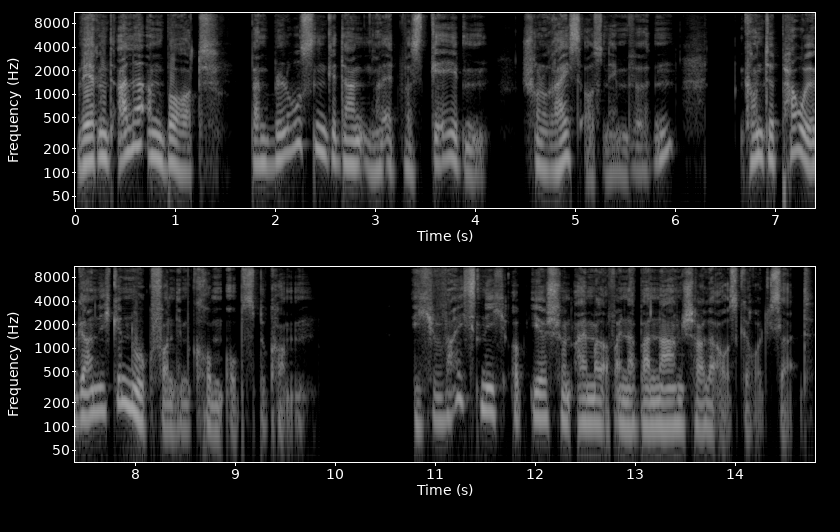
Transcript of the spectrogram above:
Während alle an Bord beim bloßen Gedanken an etwas Gelben schon Reis ausnehmen würden, konnte Paul gar nicht genug von dem Krummobst bekommen. Ich weiß nicht, ob ihr schon einmal auf einer Bananenschale ausgerutscht seid.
